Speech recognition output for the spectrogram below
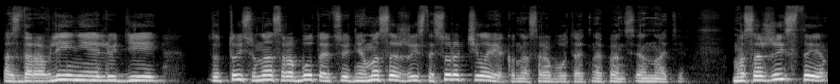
оздоровление людей. То есть у нас работают сегодня массажисты, 40 человек у нас работает на пансионате. массажисты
